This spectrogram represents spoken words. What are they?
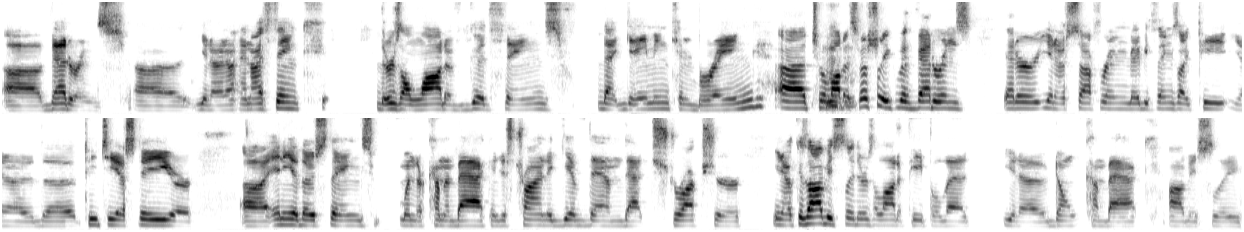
uh, veterans. Uh, you know, and I, and I think there's a lot of good things that gaming can bring uh, to a lot, of, mm-hmm. especially with veterans that are you know suffering maybe things like P, you know, the PTSD or uh, any of those things when they're coming back, and just trying to give them that structure. You know, because obviously there's a lot of people that you know don't come back. Obviously,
